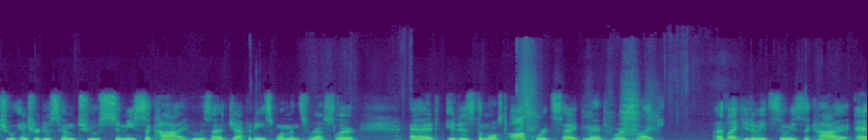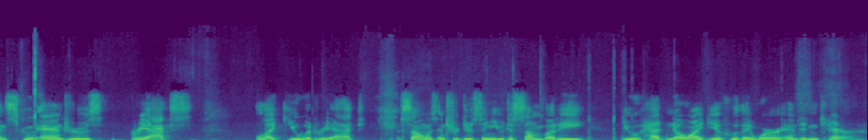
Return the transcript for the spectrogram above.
to introduce him to Sumi Sakai, who is a Japanese women's wrestler, and it is the most awkward segment where it's like, "I'd like you to meet Sumi Sakai," and Scoot Andrews reacts like you would react if someone was introducing you to somebody you had no idea who they were and didn't care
